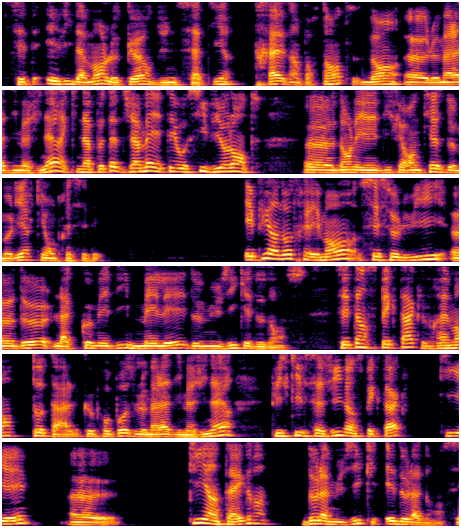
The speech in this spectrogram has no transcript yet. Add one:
c'est évidemment le cœur d'une satire très importante dans euh, le malade imaginaire et qui n'a peut-être jamais été aussi violente euh, dans les différentes pièces de Molière qui ont précédé. Et puis un autre élément, c'est celui de la comédie mêlée de musique et de danse. C'est un spectacle vraiment total que propose le malade imaginaire, puisqu'il s'agit d'un spectacle qui est qui intègre de la musique et de la danse.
